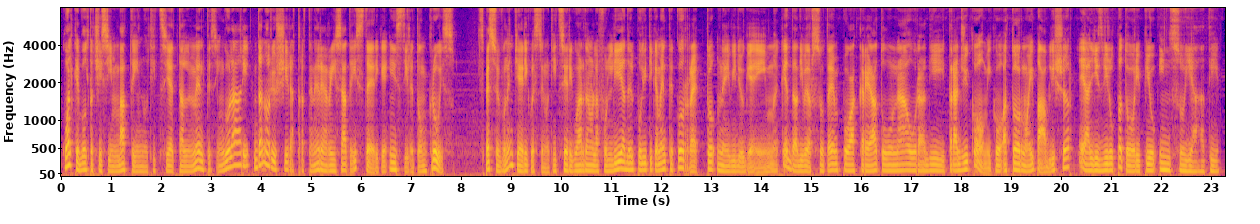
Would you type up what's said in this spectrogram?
qualche volta ci si imbatte in notizie talmente singolari da non riuscire a trattenere risate isteriche in stile Tom Cruise. Spesso e volentieri queste notizie riguardano la follia del politicamente corretto nei videogame, che da diverso tempo ha creato un'aura di tragicomico attorno ai publisher e agli sviluppatori più insoiati.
